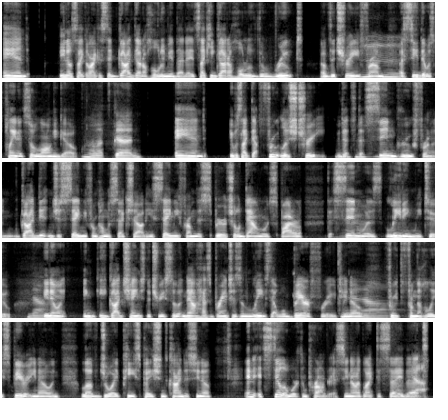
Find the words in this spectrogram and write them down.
And, you know, it's like, like I said, God got a hold of me that day. It's like he got a hold of the root of the tree from a mm. seed that was planted so long ago. Oh, that's good. And it was like that fruitless tree that, that mm-hmm. sin grew from. God didn't just save me from homosexuality. He saved me from this spiritual downward spiral that sin was leading me to. Yeah. You know, and he, God changed the tree so it now has branches and leaves that will bear fruit, you know, Yeah. fruit from the Holy Spirit, you know, and love, joy, peace, patience, kindness, you know. And it's still a work in progress. You know, I'd like to say oh, that,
